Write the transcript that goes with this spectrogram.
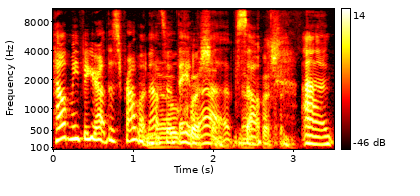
"Help me figure out this problem." That's no what they question. love. No so, um,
